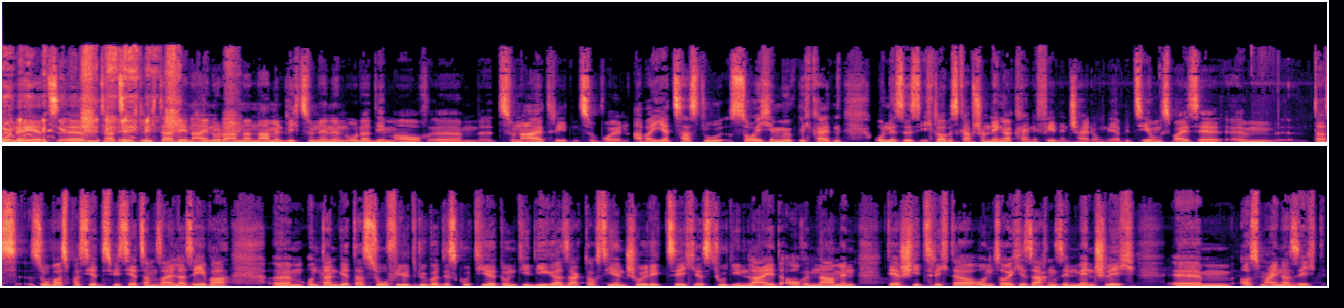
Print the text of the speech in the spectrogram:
Ohne jetzt ähm, tatsächlich da den ein oder anderen namentlich zu nennen oder dem auch ähm, zu nahe treten zu wollen. Aber jetzt hast du solche Möglichkeiten Und es ist, ich glaube, es gab schon länger keine Fehlentscheidung mehr, beziehungsweise ähm, dass sowas passiert ist, wie es jetzt am Seiler See war. Ähm, und dann wird da so viel drüber diskutiert und die Liga sagt auch, sie entschuldigt sich, es tut ihnen leid, auch im Namen der Schiedsrichter und solche Sachen sind menschlich. Ähm, aus meiner Sicht,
